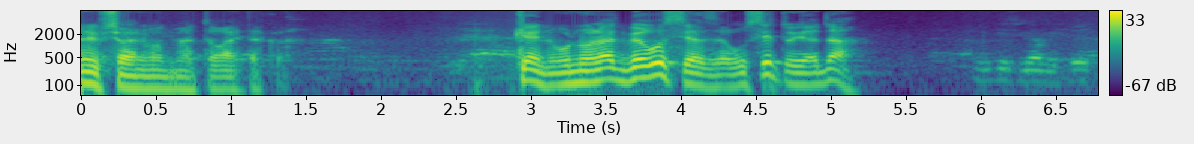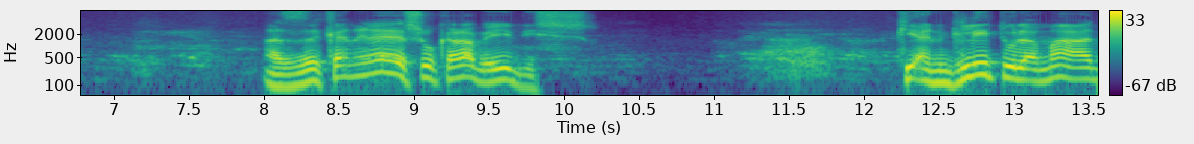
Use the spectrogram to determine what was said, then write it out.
אי אפשר ללמוד מהתורה את הכל. כן, הוא נולד ברוסיה, זה רוסית הוא ידע. אז זה כנראה שהוא קרא ביידיש. כי אנגלית הוא למד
